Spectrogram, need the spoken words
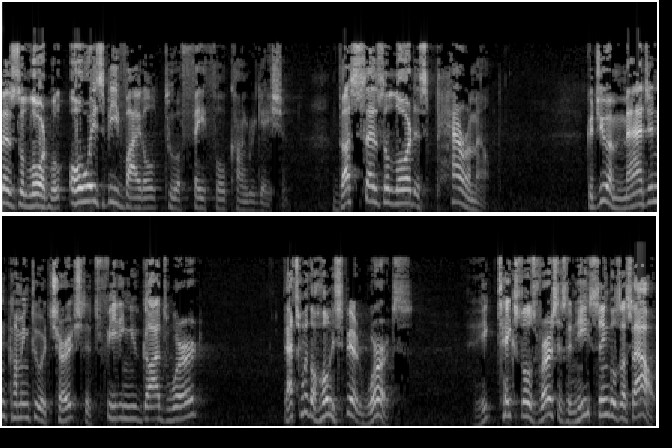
says the Lord will always be vital to a faithful congregation. Thus says the Lord is paramount. Could you imagine coming to a church that's feeding you God's word? That's where the Holy Spirit works. He takes those verses and he singles us out.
